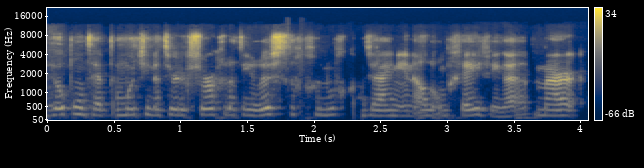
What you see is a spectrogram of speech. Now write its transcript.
hulphond hebt, dan moet je natuurlijk zorgen dat hij rustig genoeg kan zijn in alle omgevingen. Maar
